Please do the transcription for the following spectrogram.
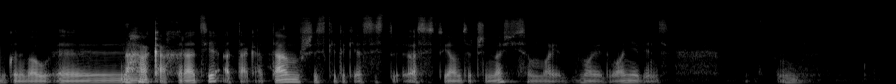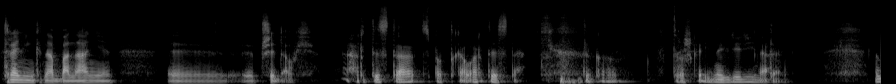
wykonywał e, Na hakach. operacje, a tak, a tam wszystkie takie asystu, asystujące czynności są moje, moje dłonie, więc mm, trening na bananie e, e, przydał się. Artysta spotkał artystę, tylko w troszkę innych dziedzinach. Tak. No,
